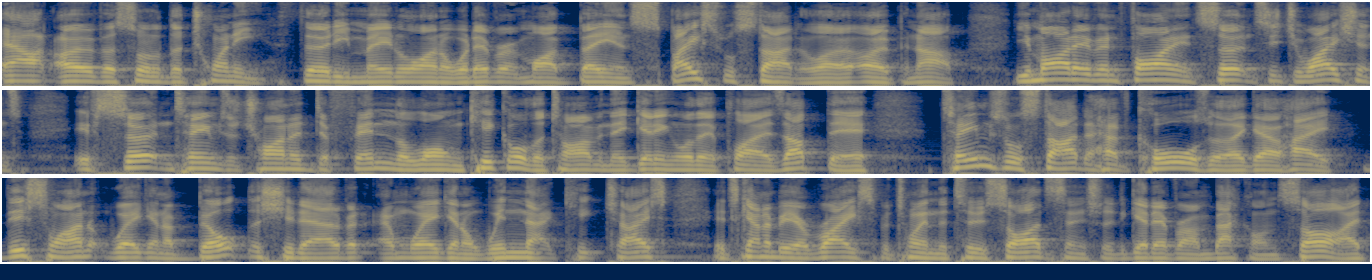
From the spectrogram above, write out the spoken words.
out over sort of the 20, 30 metre line or whatever it might be, and space will start to open up. You might even find in certain situations, if certain teams are trying to defend the long kick all the time and they're getting all their players up there, teams will start to have calls where they go, hey, this one, we're going to belt the shit out of it and we're going to win that kick chase. It's going to be a race between the two sides, essentially, to get everyone back on side.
